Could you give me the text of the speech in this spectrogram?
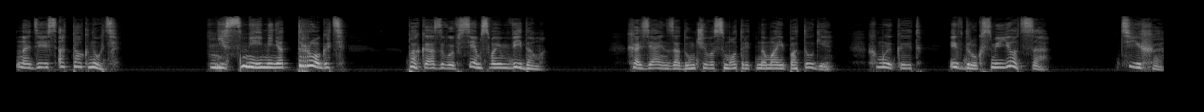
надеясь оттолкнуть. «Не смей меня трогать!» Показываю всем своим видом. Хозяин задумчиво смотрит на мои потуги, хмыкает и вдруг смеется. Тихо,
